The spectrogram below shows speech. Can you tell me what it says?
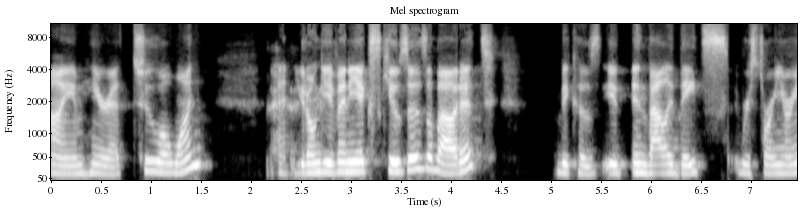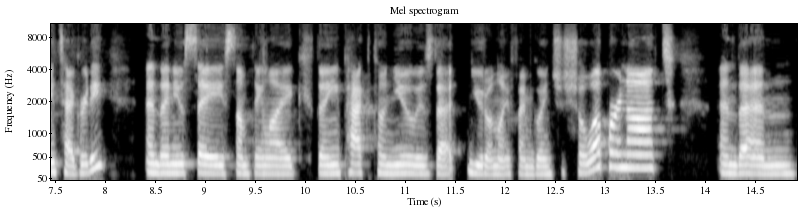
I am here at 201. And you don't give any excuses about it because it invalidates restoring your integrity. And then you say something like the impact on you is that you don't know if i'm going to show up or not. And then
